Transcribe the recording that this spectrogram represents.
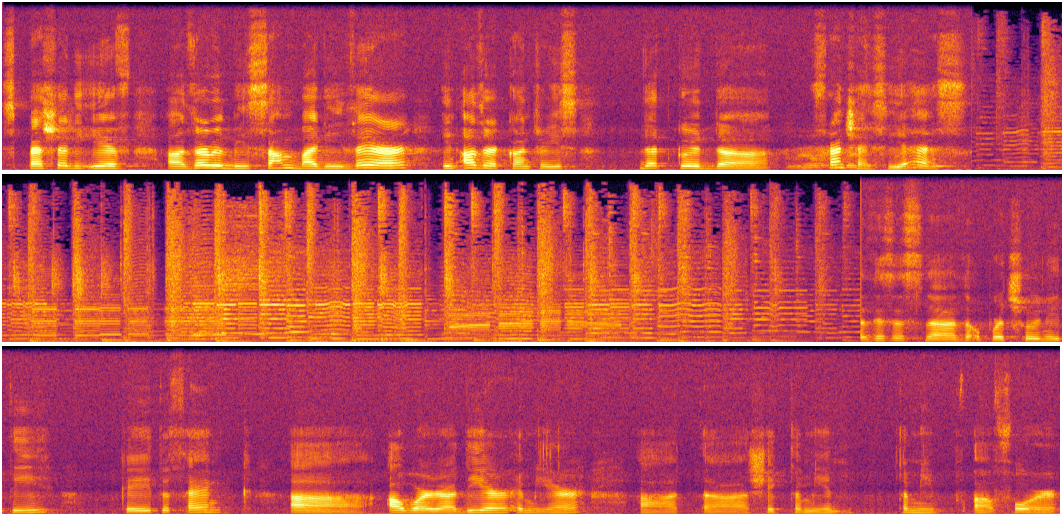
especially if uh, there will be somebody there in other countries that could uh, We hope the franchise. best for you. Yes. This is the, the opportunity, okay, to thank uh, our uh, dear Emir, Sheikh Tamim, Tamim uh, for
